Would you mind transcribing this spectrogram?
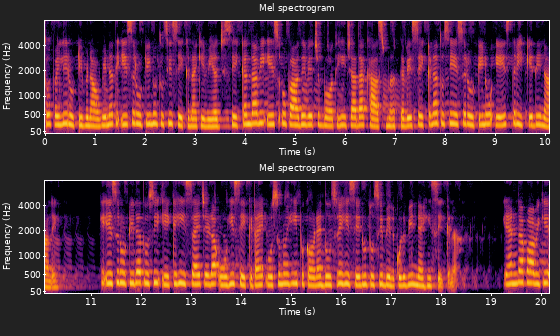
ਤੋਂ ਪਹਿਲੀ ਰੋਟੀ ਬਣਾਓਗੇ ਨਾ, ਤੇ ਇਸ ਰੋਟੀ ਨੂੰ ਤੁਸੀਂ ਸੇਕਣਾ ਕਿਵੇਂ? ਅੱਜ ਸੇਕਣ ਦਾ ਵੀ ਇਸ ਉਪਾਅ ਦੇ ਵਿੱਚ ਬਹੁਤ ਹੀ ਜ਼ਿਆਦਾ ਖਾਸ ਮਹੱਤਵ ਹੈ। ਸੇਕਣਾ ਤੁਸੀਂ ਇਸ ਰੋਟੀ ਨੂੰ ਇਸ ਤਰੀਕੇ ਦੇ ਨਾਲ ਹੈ ਕਿ ਇਸ ਰੋਟੀ ਦਾ ਤੁਸੀਂ ਇੱਕ ਹੀ ਹਿੱਸਾ ਹੈ ਜਿਹੜਾ ਉਹੀ ਸੇਕਣਾ ਹੈ ਉਸ ਨੂੰ ਹੀ ਪਕਾਉਣਾ ਹੈ ਦੂਸਰੇ ਹਿੱਸੇ ਨੂੰ ਤੁਸੀਂ ਬਿਲਕੁਲ ਵੀ ਨਹੀਂ ਸੇਕਣਾ। ਕਹਿਣ ਦਾ ਭਾਵ ਕਿ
